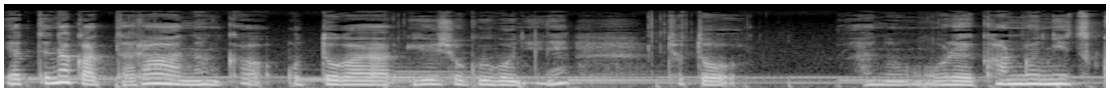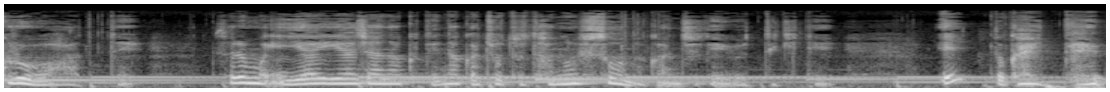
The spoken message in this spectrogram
やってなかったらなんか夫が夕食後にねちょっとあの俺甘露煮作るわってそれも嫌々じゃなくてなんかちょっと楽しそうな感じで言ってきて。え？とか言って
